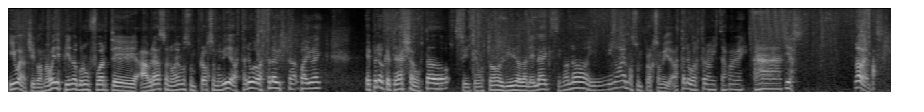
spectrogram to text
Y bueno chicos, me voy despidiendo con un fuerte abrazo, nos vemos en un próximo video, hasta luego, hasta la vista, bye bye. Espero que te haya gustado, si te gustó el video dale like, si no no, y nos vemos en un próximo video, hasta luego, hasta la vista, bye bye. Adiós, nos vemos.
